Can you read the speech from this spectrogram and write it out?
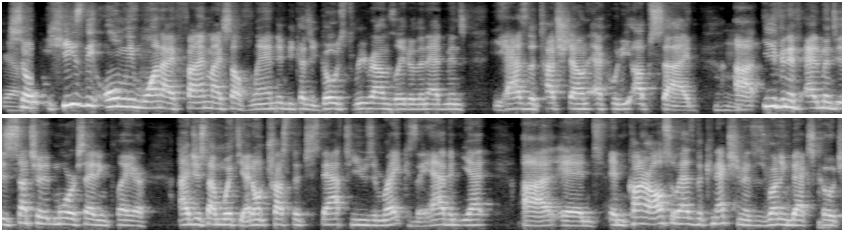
yeah. so he's the only one I find myself landing because he goes three rounds later than Edmonds. He has the touchdown equity upside, mm-hmm. uh, even if Edmonds is such a more exciting player. I just I'm with you. I don't trust the staff to use him right because they haven't yet. Uh, and and Conner also has the connection as his running backs coach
